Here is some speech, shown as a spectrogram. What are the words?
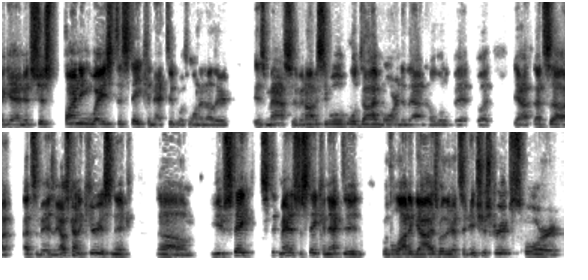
again, it's just finding ways to stay connected with one another is massive. And obviously, we'll we'll dive more into that in a little bit. But yeah, that's uh, that's amazing. I was kind of curious, Nick. Um, you stay st- managed to stay connected with a lot of guys, whether that's in interest groups or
